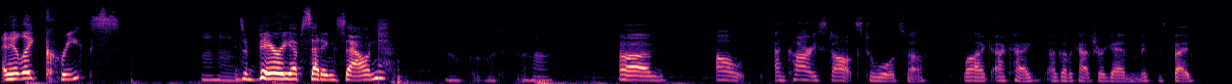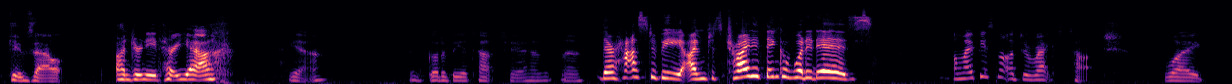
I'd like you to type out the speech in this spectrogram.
And it like creaks. Mm-hmm. It's a very upsetting sound. Oh god. Uh huh. Um Oh, and Kari starts towards her. Like, okay, I gotta catch her again if this bed gives out. underneath her, yeah. Yeah. There's gotta be a touch here, hasn't there? There has to be. I'm just trying to think of what it is. Or maybe it's not a direct touch. Like,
